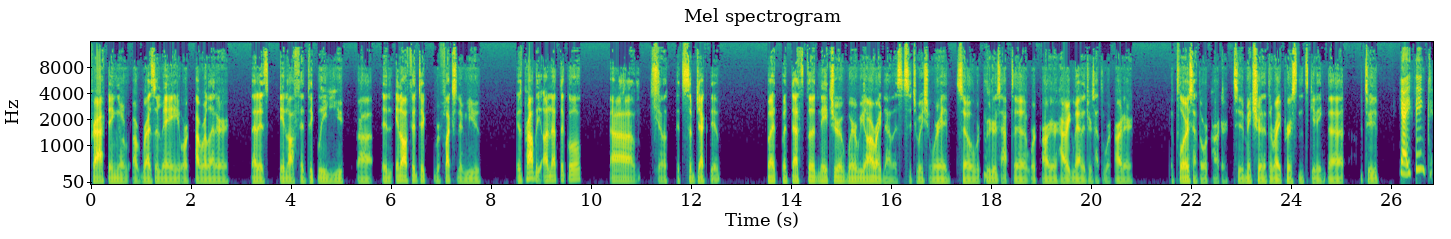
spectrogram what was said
crafting a, a resume or cover letter that is inauthentically you uh, an inauthentic reflection of you is probably unethical. Um, you know, it's subjective, but but that's the nature of where we are right now. That's the situation we're in. So mm-hmm. recruiters have to work harder, hiring managers have to work harder, employers have to work harder to make sure that the right person is getting the opportunity. Yeah, I think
